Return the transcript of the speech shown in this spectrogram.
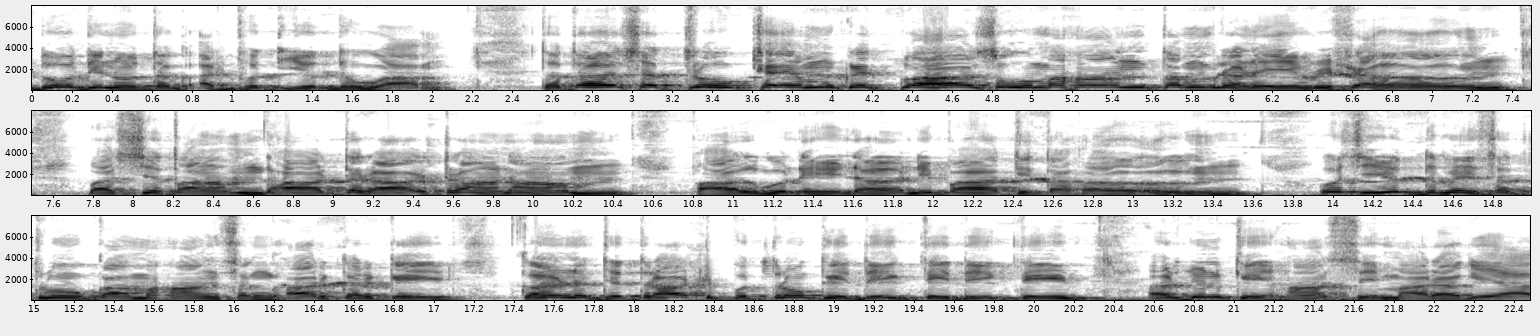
दो दिनों तक अद्भुत युद्ध हुआ। ततः शत्रुक्षय कृत्वा सुमहांतम रणे वृष। पश्यताम धातराष्ट्राणाम फाल्गुन निपाति उस युद्ध में शत्रुओं का महान संहार करके कर्ण धित्राष्ट्र पुत्रों के देखते देखते अर्जुन के हाथ से मारा गया।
